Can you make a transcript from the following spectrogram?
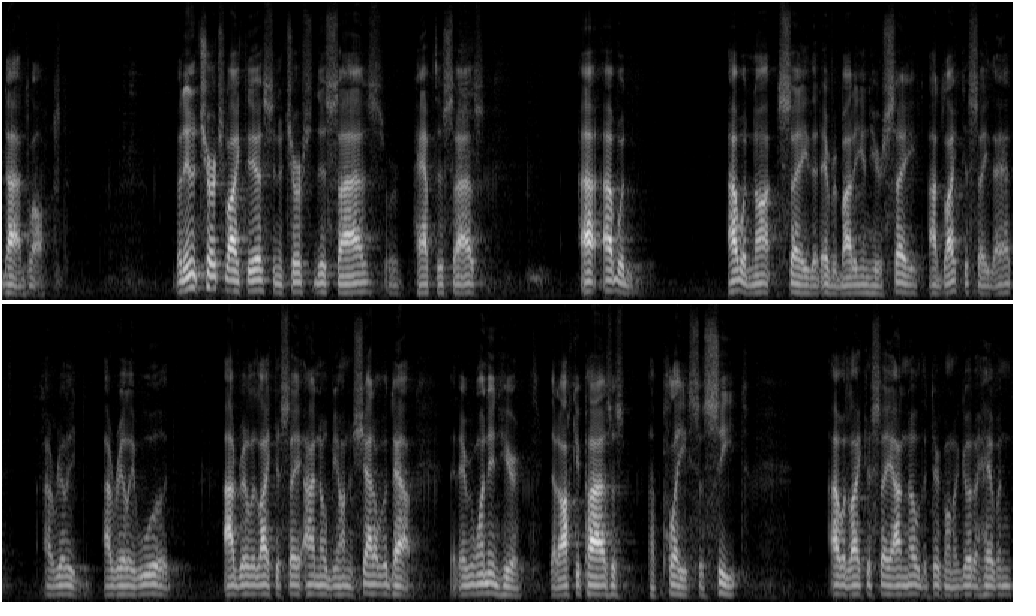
died lost. But in a church like this, in a church this size or half this size, I, I would I would not say that everybody in here is saved. I'd like to say that. I really I really would. I'd really like to say I know beyond a shadow of a doubt that everyone in here that occupies a, a place, a seat, I would like to say I know that they're going to go to heaven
